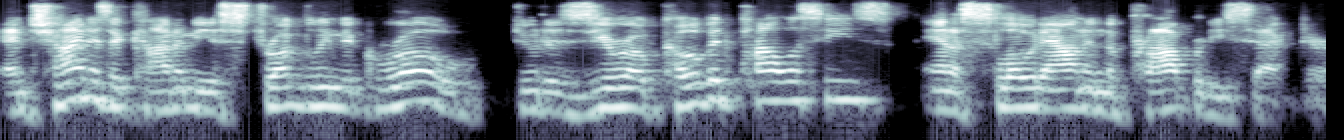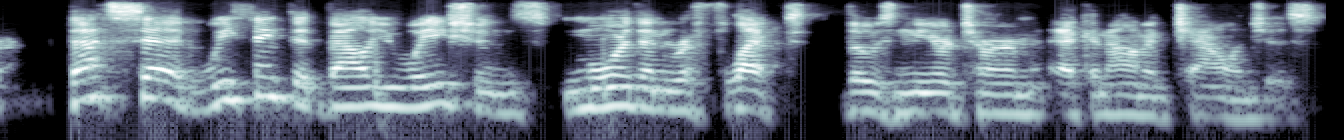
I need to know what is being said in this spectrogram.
and China's economy is struggling to grow due to zero COVID policies and a slowdown in the property sector. That said, we think that valuations more than reflect those near term economic challenges.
